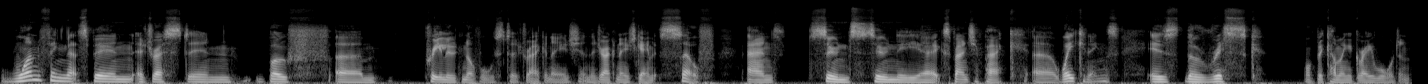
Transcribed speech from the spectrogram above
one thing that's been addressed in both um, prelude novels to Dragon Age and the Dragon Age game itself, and soon, soon the uh, expansion pack uh, Awakenings, is the risk of becoming a Grey Warden,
